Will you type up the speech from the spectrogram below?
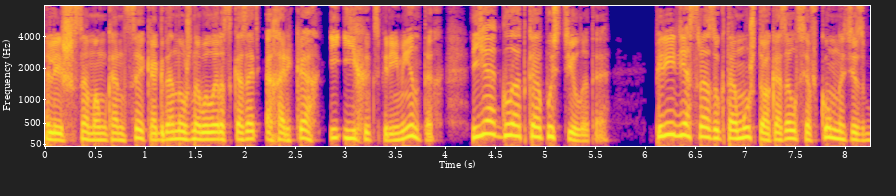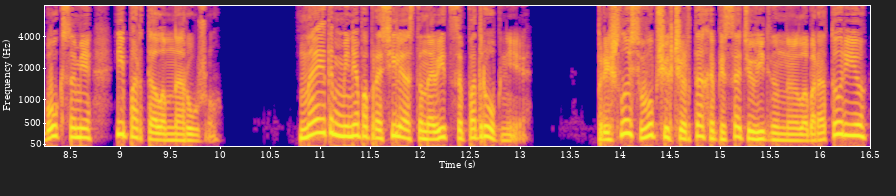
Лишь в самом конце, когда нужно было рассказать о хорьках и их экспериментах, я гладко опустил это, перейдя сразу к тому, что оказался в комнате с боксами и порталом наружу. На этом меня попросили остановиться подробнее. Пришлось в общих чертах описать увиденную лабораторию,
